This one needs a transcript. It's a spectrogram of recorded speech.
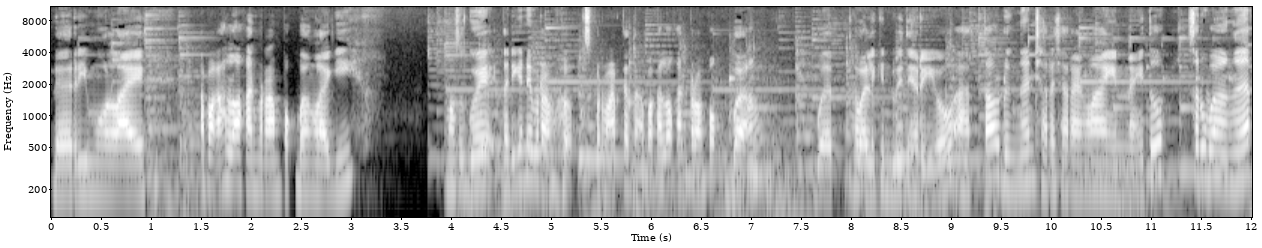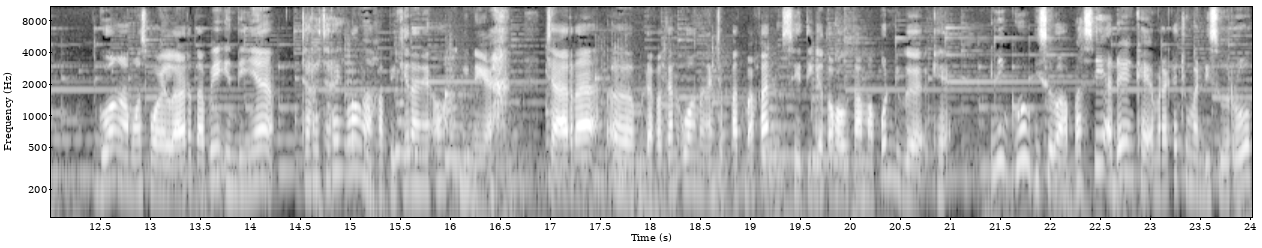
Dari mulai apakah lo akan merampok bank lagi? Maksud gue tadi kan dia merampok supermarket. Nah, apakah lo akan merampok bank buat ngebalikin duitnya Rio atau dengan cara-cara yang lain? Nah itu seru banget. Gue nggak mau spoiler, tapi intinya cara-cara yang lo nggak kepikiran ya. Oh gini ya, cara uh, mendapatkan uang dengan cepat. Bahkan si tiga tokoh utama pun juga kayak ini gue disuruh apa sih? Ada yang kayak mereka cuma disuruh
